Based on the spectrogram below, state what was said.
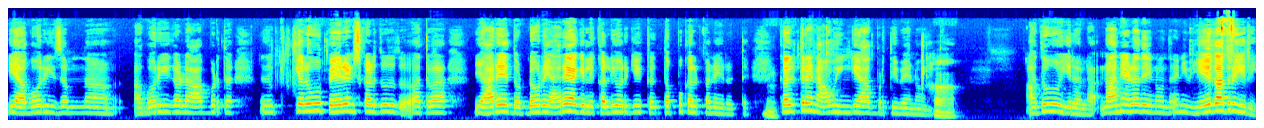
ಈ ಅಗೋರಿಸಮ್ನ ಅಗೋರಿಗಳು ಆಗ್ಬಿಡ್ತಾರೆ ಕೆಲವು ಪೇರೆಂಟ್ಸ್ಗಳದ್ದು ಅಥವಾ ಯಾರೇ ದೊಡ್ಡವರು ಯಾರೇ ಆಗಿರಲಿ ಕಲಿಯೋರಿಗೆ ತಪ್ಪು ಕಲ್ಪನೆ ಇರುತ್ತೆ. ಕಲ್ತ್ರೆ ನಾವು ಹಿಂಗೆ ಆಗ್ಬಿಡ್ತೀವೇನೋ ಅದು ಇರಲ್ಲ. ನಾನು ಹೇಳೋದೇನು ಅಂದರೆ ನೀವು ಹೇಗಾದರೂ ಇರಿ.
